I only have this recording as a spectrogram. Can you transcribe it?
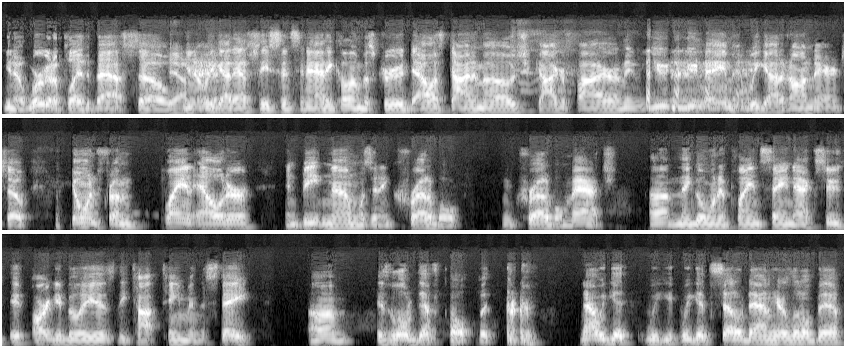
you know, we're going to play the best. So, yeah. you know, we got FC Cincinnati, Columbus Crew, Dallas Dynamo, Chicago Fire. I mean, you you name it, we got it on there. And so, going from playing Elder and beating them was an incredible, incredible match. Um, then going and playing St. X, who it arguably is the top team in the state, um, is a little difficult. But now we get we we get settled down here a little bit.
